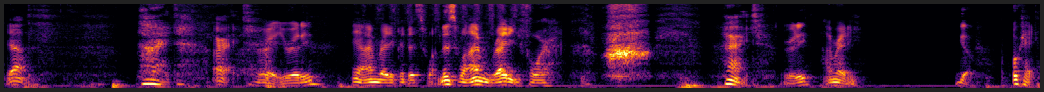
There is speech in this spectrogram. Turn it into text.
Yeah. All right. All right. all right you ready Yeah, I'm ready for this one. This one I'm ready for. All right. you ready I'm ready. go Okay,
